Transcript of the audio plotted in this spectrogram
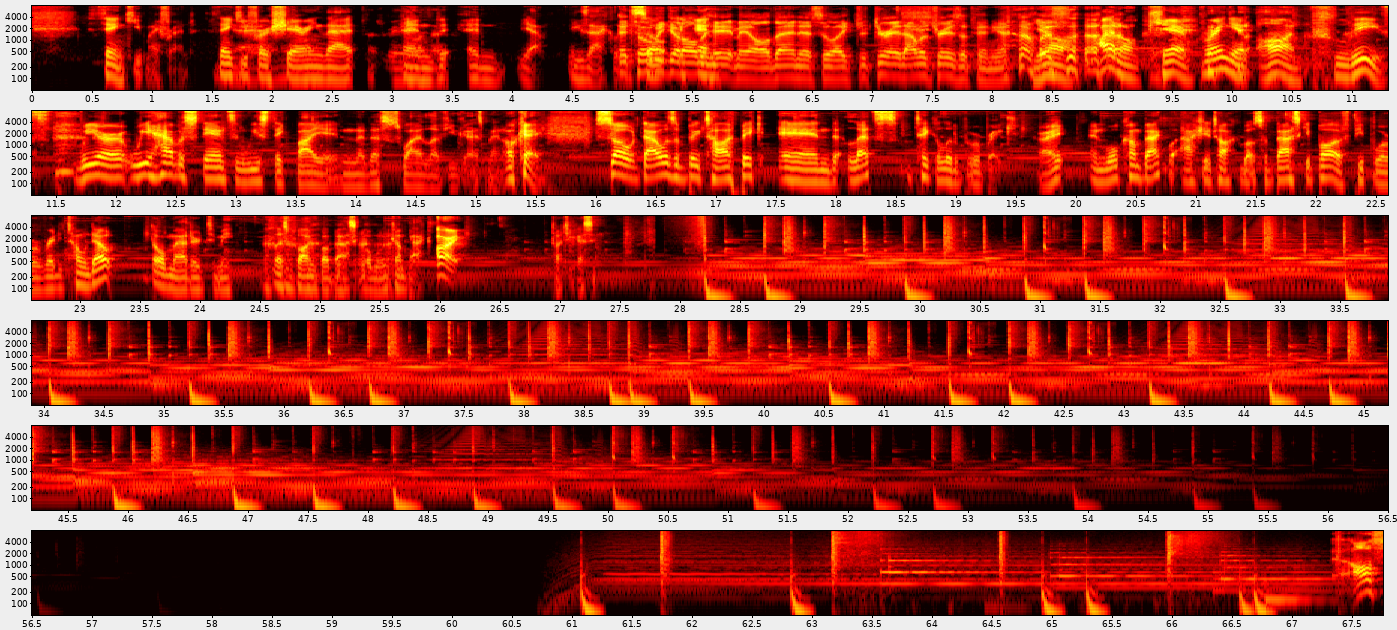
thank you, my friend. Thank yeah, you for sharing that. Really and and yeah, exactly. Until so, we get all and, the hate mail, then it's like Dre. That was Dre's opinion. yo, I don't care. Bring it on, please. We are we have a stance and we stick by it, and that's why I love you guys, man. Okay, so that was a big topic, and let's take a little bit of a break. All right, and we'll come back. We'll actually talk about some basketball. If people are already toned out, don't matter to me. Let's talk about basketball when we come back. All right, talk to you guys soon.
